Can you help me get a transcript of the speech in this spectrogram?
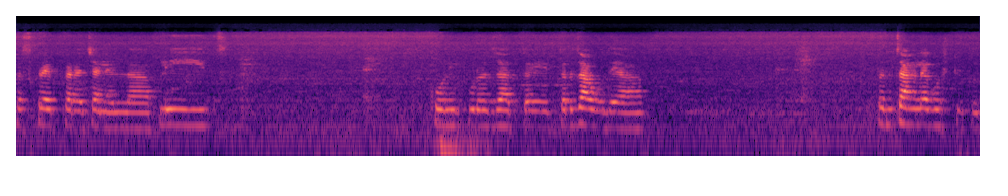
सबस्क्राईब करा चॅनेलला प्लीज कोणी पुढं जात आहे तर जाऊ द्या. पण चांगल्या गोष्टीतून.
